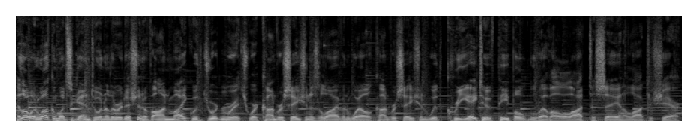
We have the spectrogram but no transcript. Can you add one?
Hello and welcome once again to another edition of On Mic with Jordan Rich, where conversation is alive and well. Conversation with creative people who have a lot to say and a lot to share.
